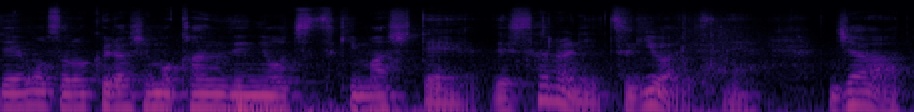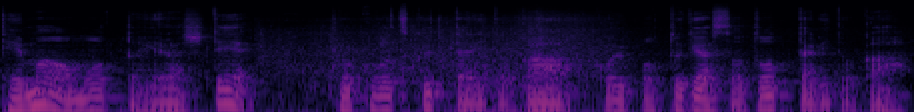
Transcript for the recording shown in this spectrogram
でもうその暮らしも完全に落ち着きましてでさらに次はですねじゃあ手間をもっと減らして曲を作ったりとかこういうポッドキャストを撮ったりとか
